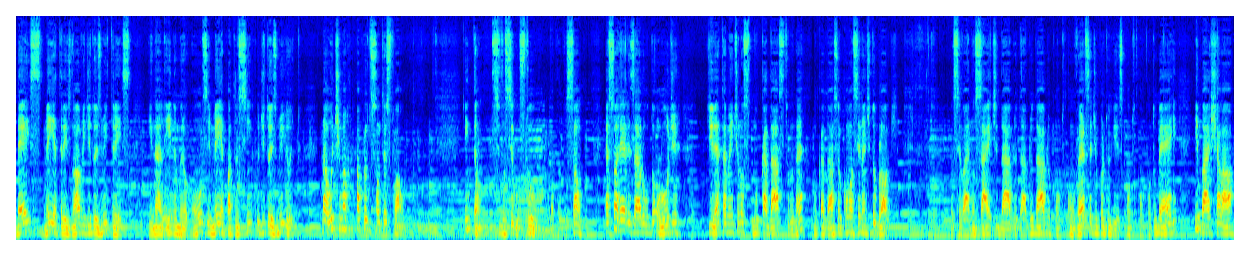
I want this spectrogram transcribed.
10639 de 2003 e na Lei nº 11645 de 2008. Na última, a produção textual. Então, se você gostou da produção, é só realizar o download diretamente no, no cadastro, né? No cadastro como assinante do blog. Você vai no site www.conversadeportuguês.com.br e baixa lá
